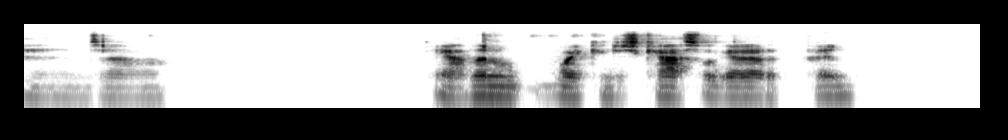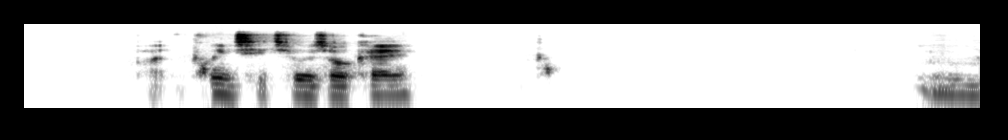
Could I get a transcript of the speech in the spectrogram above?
And uh, yeah, then white can just castle, get out of the pin. But queen c2 is okay. Mm.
